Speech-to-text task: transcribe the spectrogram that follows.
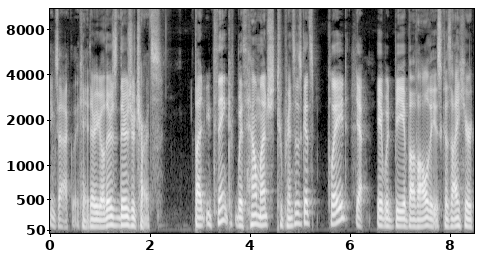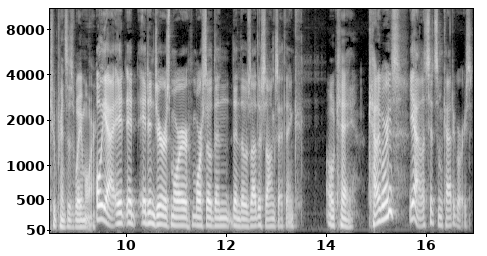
exactly. Okay, there you go. There's there's your charts. But you'd think with how much Two Princes gets played, Yeah. it would be above all these because I hear Two Princes way more. Oh yeah, it, it it endures more more so than than those other songs, I think. Okay. Categories? Yeah, let's hit some categories.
